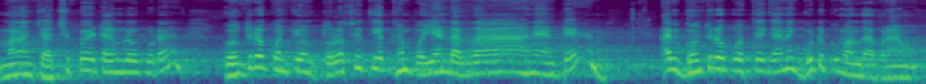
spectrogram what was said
మనం చచ్చిపోయే టైంలో కూడా గొంతులో కొంచెం తులసి తీర్థం పొయ్యండర్రా అని అంటే అవి గొంతులో పోస్తే కానీ గుట్టుకు మందా ప్రాణం.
